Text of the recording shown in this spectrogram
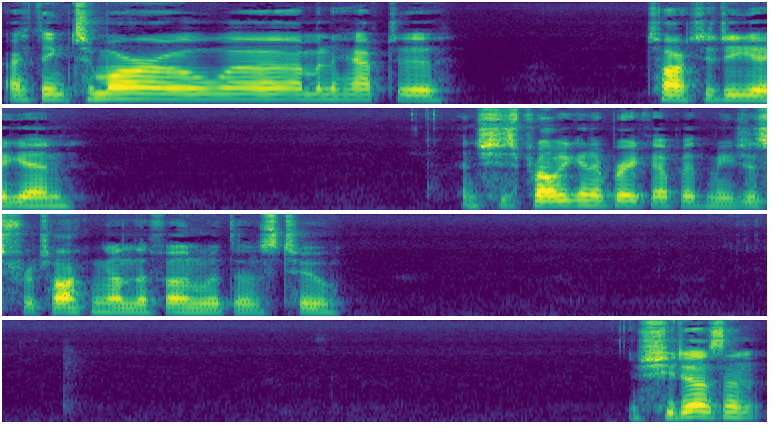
I think tomorrow uh, I'm going to have to talk to Dee again. And she's probably going to break up with me just for talking on the phone with those two. If she doesn't,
